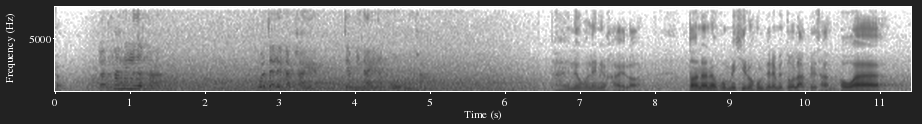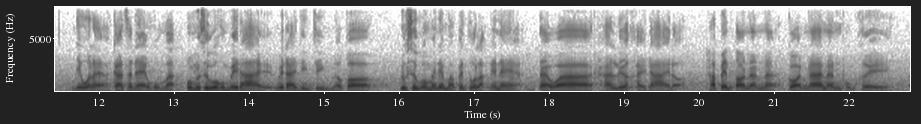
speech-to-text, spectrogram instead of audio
ครับ แล้วถ้าให้เลือกอะว่าจะเล่นกับใครอะจะมีนายเลือกโค้ดไหมคะ ถ้าให้เรียกว่าเล่นกับใครเหรอ ตอนนั้นอะผมไม่คิดว่าผมจะได้เป็นตัวหลักด้วยซ้ำเพราะว่าเรียกว่าอะไรอะการแสดงผมอะผมรู้สึกว่าผมไม่ได้ไม่ได้จริง ๆ แล้วก็รู้สึกว่าไม่ได้มาเป็นตัวหลักแน่ๆ แต่ว่าถ้าเลือกใครได้เหรอ ถ้าเป็นตอนนั้นอะก่อนหน้านั้นผมเคยเ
